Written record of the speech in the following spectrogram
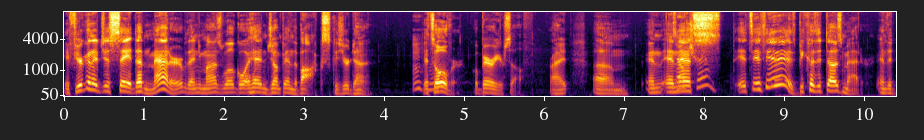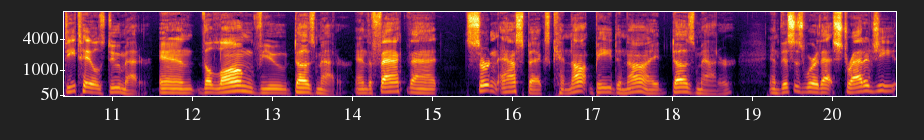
if you're going to just say it doesn't matter, then you might as well go ahead and jump in the box because you're done. Mm-hmm. It's over. Go bury yourself, right? Um, and and So that's it's it, it is because it does matter, and the details do matter, and the long view does matter, and the fact that certain aspects cannot be denied does matter, and this is where that strategy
